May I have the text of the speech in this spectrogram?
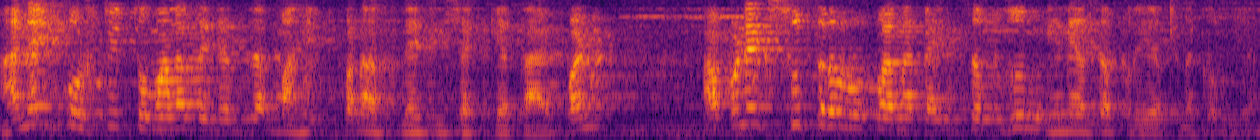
अनेक गोष्टी तुम्हाला त्याच्यातल्या माहीत पण असण्याची शक्यता आहे. पण आपण एक सूत्र रूपानं काही समजून घेण्याचा प्रयत्न करूया.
